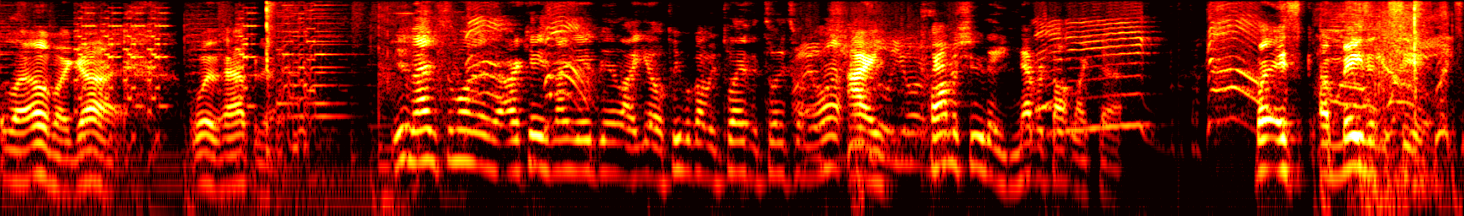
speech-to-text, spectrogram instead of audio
Was like, oh my god, what is happening? You imagine someone in the arcade 98 being like, yo, people gonna be playing for 2021? I promise you they never thought like that. But it's amazing to see it.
